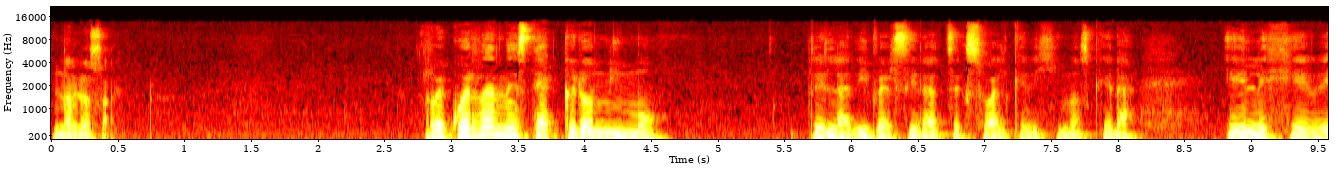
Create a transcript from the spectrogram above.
no lo son. ¿Recuerdan este acrónimo de la diversidad sexual que dijimos que era LGBTTIQAP?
